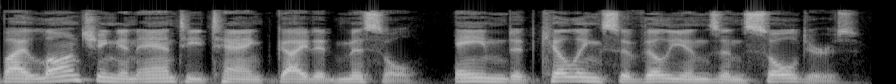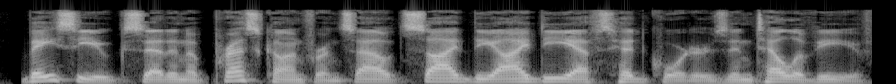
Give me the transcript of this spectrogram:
by launching an anti-tank guided missile aimed at killing civilians and soldiers, Basiuk said in a press conference outside the IDF's headquarters in Tel Aviv.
